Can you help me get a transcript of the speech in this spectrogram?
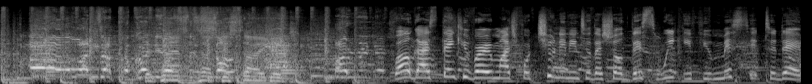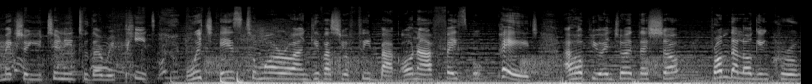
Oh, what's up, The fans have decided Well, guys, thank you very much for tuning into the show this week. If you missed it today, make sure you tune into the repeat, which is tomorrow, and give us your feedback on our Facebook page. I hope you enjoyed the show. From the Login Crew,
